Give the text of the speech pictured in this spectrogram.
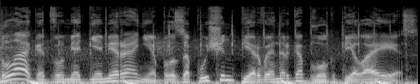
Благо, двумя днями ранее был запущен первый энергоблок БелАЭС.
